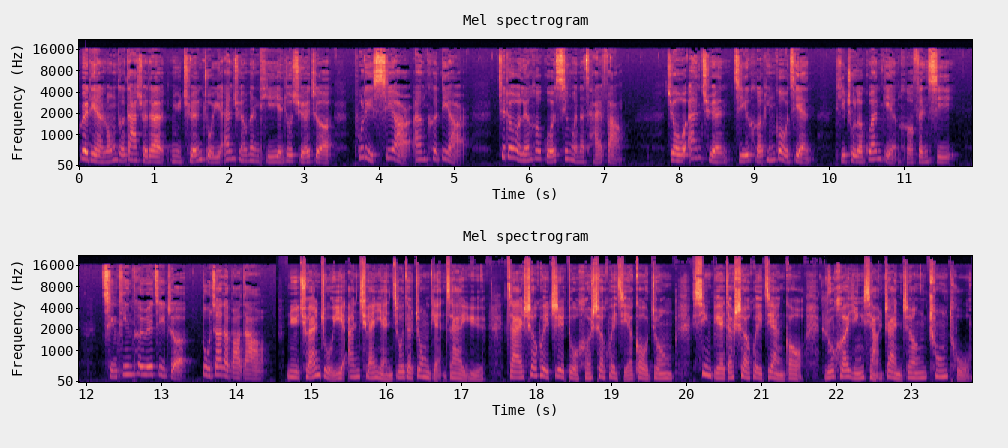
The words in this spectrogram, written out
瑞典隆德大学的女权主义安全问题研究学者普里希尔·安克蒂尔接受了联合国新闻的采访。就安全及和平构建提出了观点和分析，请听特约记者杜佳的报道。女权主义安全研究的重点在于，在社会制度和社会结构中，性别的社会建构如何影响战争、冲突、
